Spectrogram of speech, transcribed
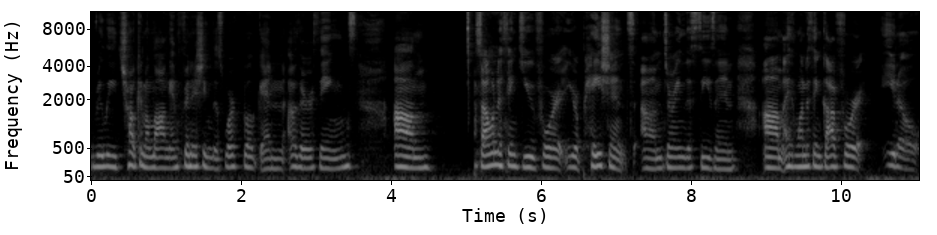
really trucking along and finishing this workbook and other things. Um, so I want to thank you for your patience um, during this season. Um, I want to thank God for, you know,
